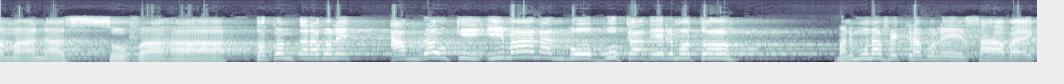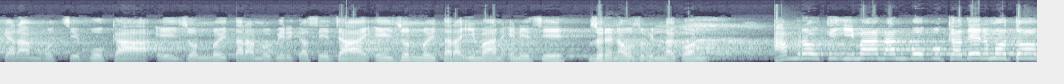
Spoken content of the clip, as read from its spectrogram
আমানাস সুফাহা। তখন তারা বলে আমরাও কি ইমান আনব বোকাদের মতো? মানে মুনাফেকরা বলে, সাহাবায় কেরাম হচ্ছে বোকা এই জন্যই তারা নবীর কাছে যায় এই জন্যই তারা ইমান এনেছে। জোরে নাউজুবিল্লাহ কন। আমরাও কি ইমান আনব বোকাদের মতো?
